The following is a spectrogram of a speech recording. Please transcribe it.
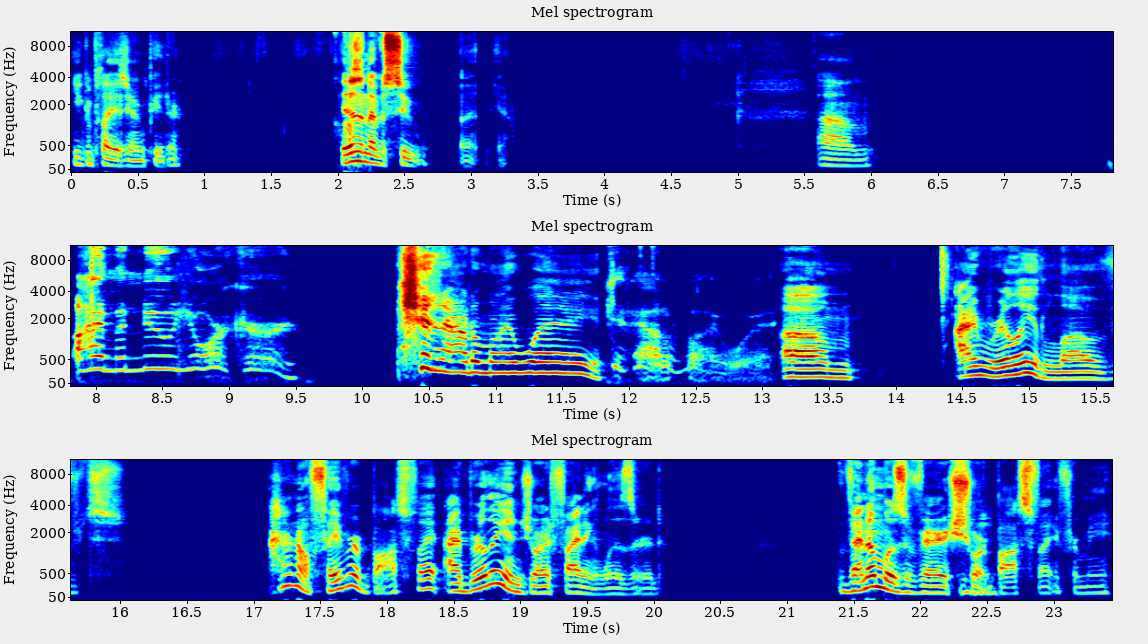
you can play as young Peter. He doesn't have a suit, but yeah. I'm a New Yorker. Get out of my way. Get out of my way. Um, I really loved. I don't know favorite boss fight. I really enjoyed fighting Lizard. Venom was a very short boss fight for me,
